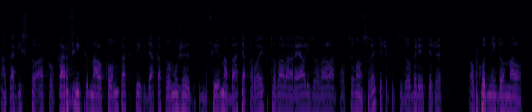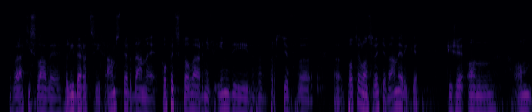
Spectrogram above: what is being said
A takisto ako Karfik mal kontakty vďaka tomu, že firma Baťa projektovala realizovala po celom svete. Že keď si zoberiete, že obchodný dom mal v Bratislave, v Liberci, v Amsterdame, kopec továrny v Indii, v, proste v, e, po celom svete, v Amerike. Čiže on, on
